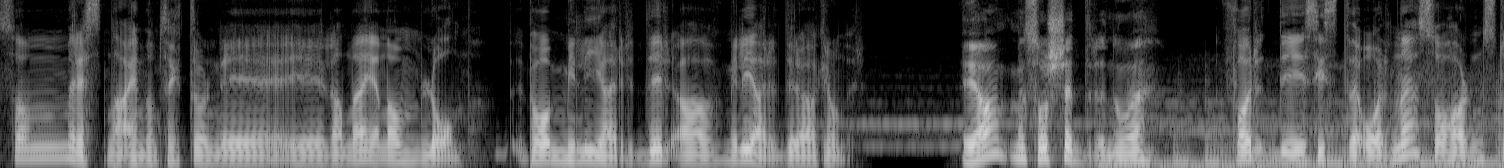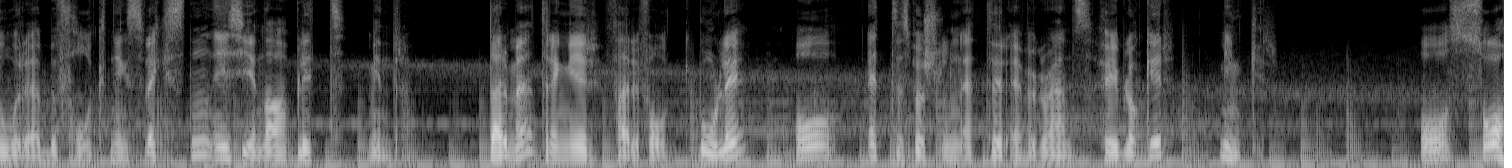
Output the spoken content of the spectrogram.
som resten av eiendomssektoren i, i landet gjennom lån. På milliarder av milliarder av kroner. Ja, men så skjedde det noe. For de siste årene så har den store befolkningsveksten i Kina blitt mindre. Dermed trenger færre folk bolig, og etterspørselen etter Evergrandes høyblokker minker. Og så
